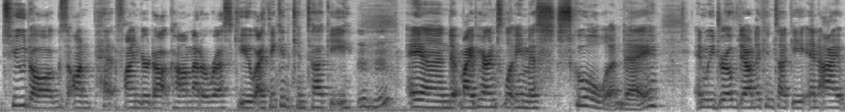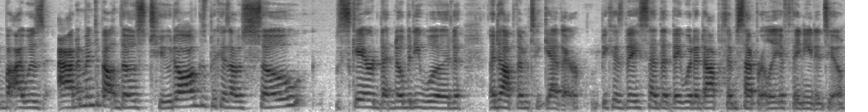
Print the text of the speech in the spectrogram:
two dogs on PetFinder.com at a rescue, I think in Kentucky, mm-hmm. and my parents let me miss school one day, and we drove down to Kentucky, and I I was adamant about those two dogs because I was so scared that nobody would adopt them together because they said that they would adopt them separately if they needed to.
